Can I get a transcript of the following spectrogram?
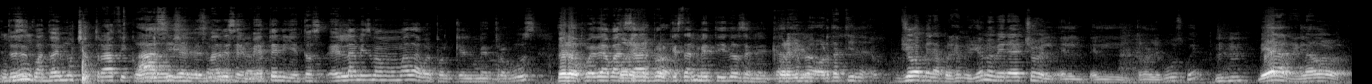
Entonces, cuando hay mucho tráfico, Ah, güey, sí, el desmadre se claro. meten y entonces es la misma mamada, güey, porque el Metrobús Pero, puede por avanzar ejemplo, porque están metidos en el carril. Por ejemplo, ahorita tiene. Yo, mira, por ejemplo, yo no hubiera hecho el, el, el trolebús, güey. Ujú. Hubiera arreglado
